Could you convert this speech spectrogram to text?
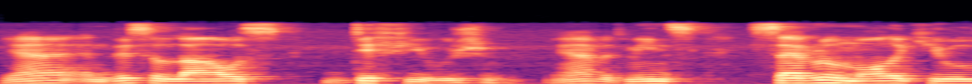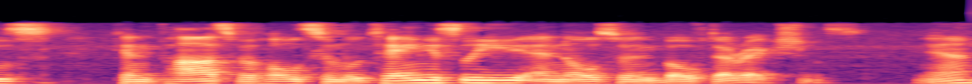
yeah, and this allows diffusion. Yeah, that means several molecules can pass the hole simultaneously and also in both directions. Yeah,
